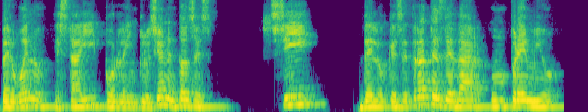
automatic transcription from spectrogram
Pero bueno, está ahí por la inclusión. Entonces, si de lo que se trata es de dar un premio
